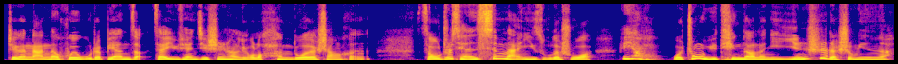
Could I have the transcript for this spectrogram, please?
这个男的挥舞着鞭子，在于玄机身上留了很多的伤痕。走之前，心满意足地说：“哎呦，我终于听到了你吟诗的声音啊！”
